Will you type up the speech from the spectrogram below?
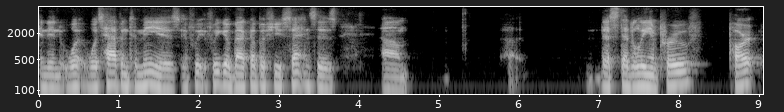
and then what what's happened to me is if we if we go back up a few sentences um, uh, the steadily improve part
